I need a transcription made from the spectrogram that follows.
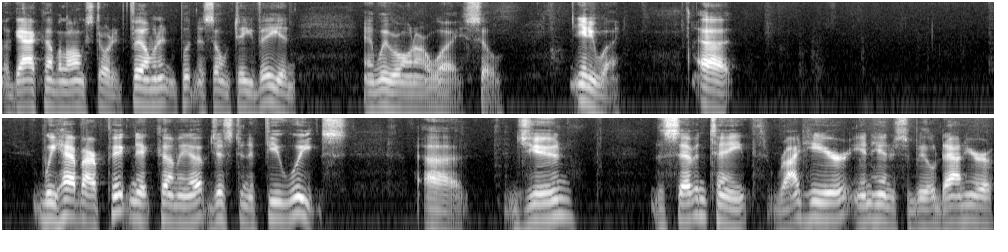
a guy come along, started filming it and putting us on TV, and and we were on our way. So, anyway, uh, we have our picnic coming up just in a few weeks, uh, June the 17th, right here in Hendersonville, down here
